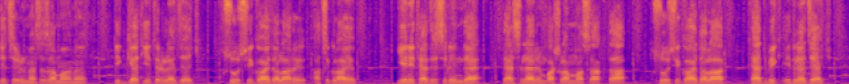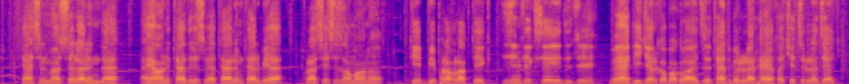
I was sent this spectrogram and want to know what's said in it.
keçirilməsi zamanı diqqət yetiriləcək xüsusi qaydaları açıqlayıb. Yeni tədris ilində dərslərin başlanması haqqında xüsusi qaydalar tətbiq ediləcək. Təhsil müəssisələrində əyani tədris və təlim-tərbiyə prosesi zamanı tibbi profilaktik, dezinfeksiya edici və digər qabaqlayıcı tədbirlər həyata keçiriləcək.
